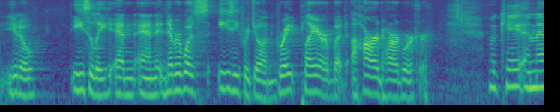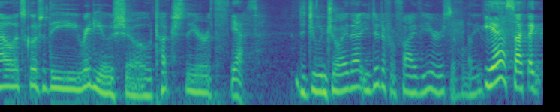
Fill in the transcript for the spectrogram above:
you know, easily. And, and it never was easy for John. Great player, but a hard, hard worker. Okay, and now let's go to the radio show, Touch the Earth. Yes. Did you enjoy that? You did it for five years, I believe. Yes, I think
